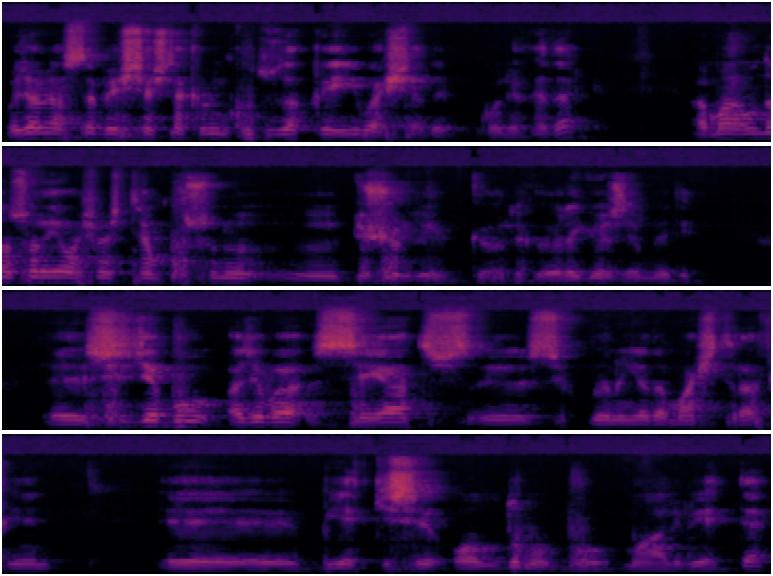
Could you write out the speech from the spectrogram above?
Hocam aslında Beşiktaş takımın 30 dakikaya iyi başladı gole kadar. Ama ondan sonra yavaş yavaş temposunu e, düşürdü gördük. Öyle gözlemledik. E, sizce bu acaba seyahat e, sıklığının ya da maç trafiğinin bir etkisi oldu mu bu mağlubiyette?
